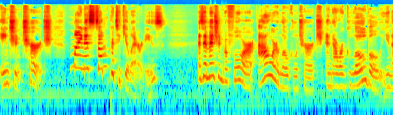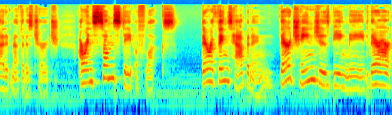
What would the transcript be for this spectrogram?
ancient church, minus some particularities. As I mentioned before, our local church and our global United Methodist Church are in some state of flux. There are things happening, there are changes being made, there are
